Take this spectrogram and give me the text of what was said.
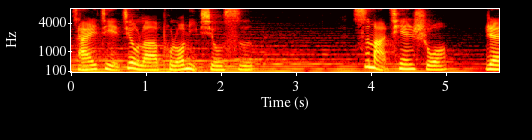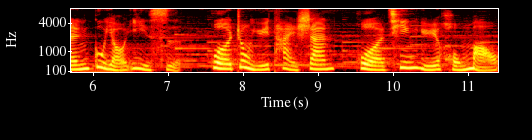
才解救了普罗米修斯。司马迁说。人固有一死，或重于泰山，或轻于鸿毛。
